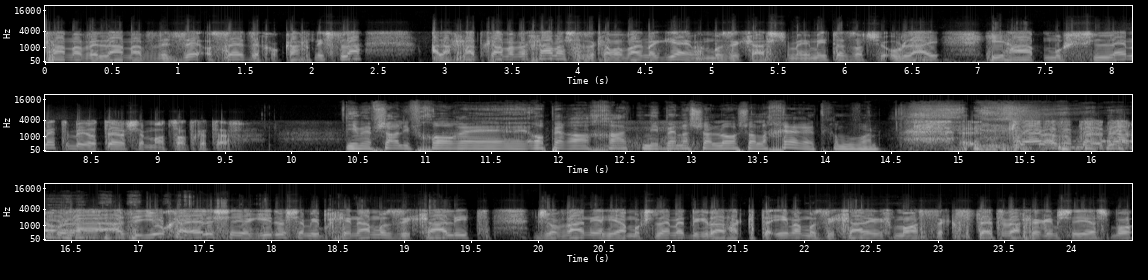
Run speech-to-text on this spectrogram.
כמה ולמה, וזה עושה את זה כל כך נפלא, על אחת כמה וכמה שזה כמובן מגיע עם המוזיקה השמימית הזאת, שאולי היא המושלמת ביותר שמוצות כתב. אם אפשר לבחור אה, אופרה אחת מבין השלוש על אחרת, כמובן. כן, אז אתה יודע, כולה, אז יהיו כאלה שיגידו שמבחינה מוזיקלית ג'ובאני היא המושלמת בגלל הקטעים המוזיקליים כמו הסקסטט ואחרים שיש בו.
